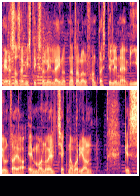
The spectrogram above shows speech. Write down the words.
ERSO solistiks oli läinud nädalal fantastiline viiuldaja Emmanuel Tšeknavorjan kes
